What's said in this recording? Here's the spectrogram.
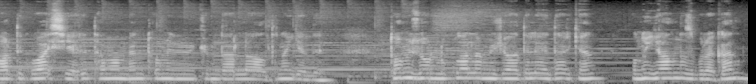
Artık Vice şehri tamamen Tommy'nin hükümdarlığı altına girdi. Tommy zorluklarla mücadele ederken onu yalnız bırakan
